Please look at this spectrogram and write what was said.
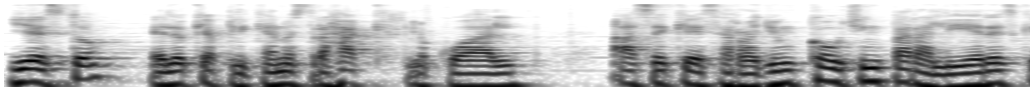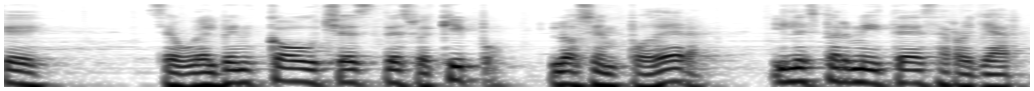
Y esto es lo que aplica nuestra hacker, lo cual hace que desarrolle un coaching para líderes que se vuelven coaches de su equipo, los empodera y les permite desarrollar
